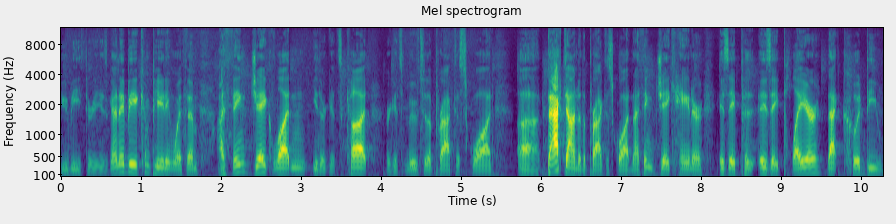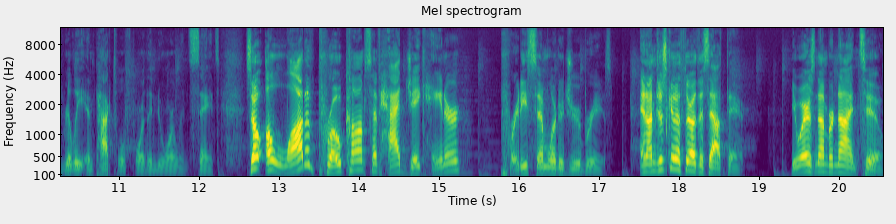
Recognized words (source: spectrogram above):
QB3. He's going to be competing with him. I think Jake Luton either gets cut or gets moved to the practice squad, uh, back down to the practice squad. And I think Jake Haener is a is a player that could be really impactful for the New Orleans Saints. So a lot of pro comps have had Jake Haener pretty similar to Drew Brees. And I'm just to throw this out there. He wears number nine too.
